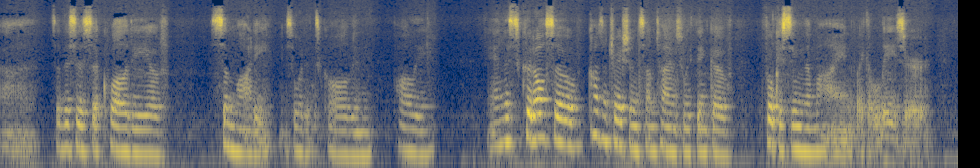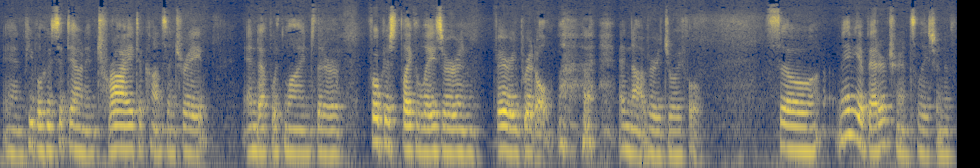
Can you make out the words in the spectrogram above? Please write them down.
Uh, so this is a quality of samadhi, is what it's called in Pali. And this could also, concentration sometimes we think of focusing the mind like a laser and people who sit down and try to concentrate end up with minds that are focused like a laser and very brittle and not very joyful. So maybe a better translation of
